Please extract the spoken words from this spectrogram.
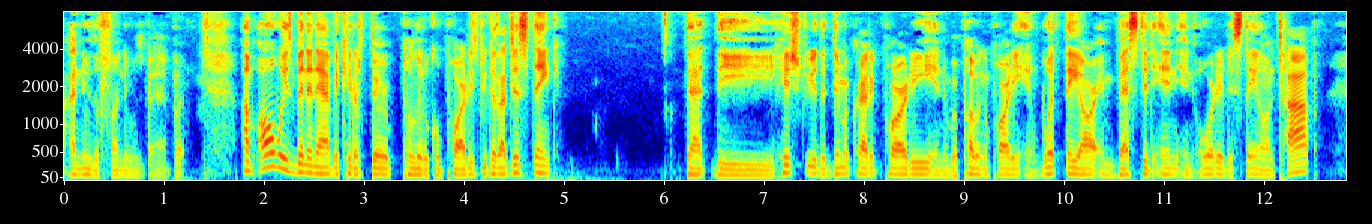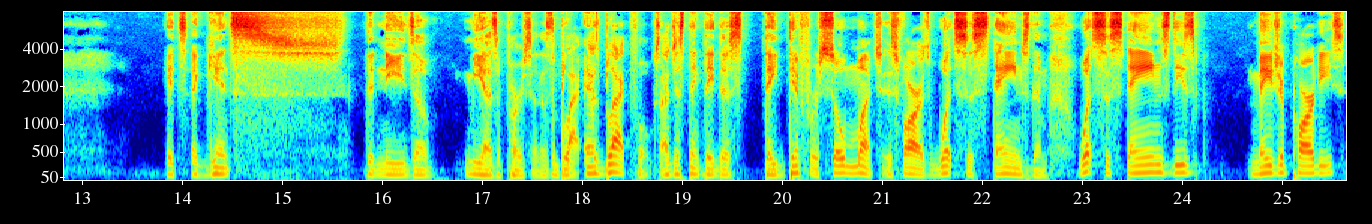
I knew the funding was bad. But I've always been an advocate of third political parties because I just think that the history of the Democratic Party and the Republican Party and what they are invested in in order to stay on top, it's against the needs of me as a person, as a black, as black folks. I just think they just they differ so much as far as what sustains them, what sustains these major parties.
